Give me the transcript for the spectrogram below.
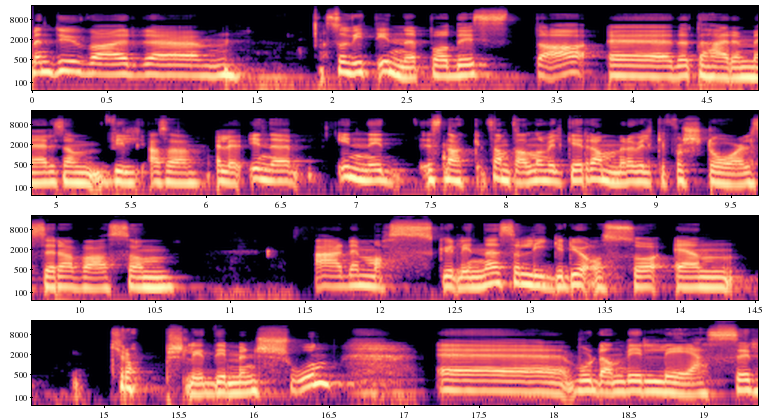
men du var um, så vidt inne på det i stad, uh, dette her med liksom vil, altså, Eller inne, inne i snakk, samtalen om hvilke rammer og hvilke forståelser av hva som er det maskuline, så ligger det jo også en kroppslig dimensjon. Uh, hvordan vi leser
